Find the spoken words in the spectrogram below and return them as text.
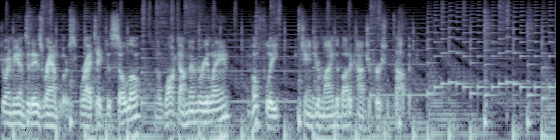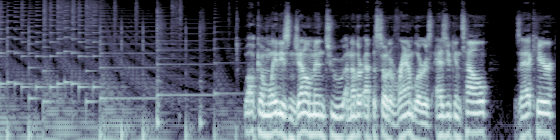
Join me on today's Ramblers, where I take this solo and a walk down memory lane, and hopefully can change your mind about a controversial topic. Welcome, ladies and gentlemen, to another episode of Ramblers. As you can tell, Zach here,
